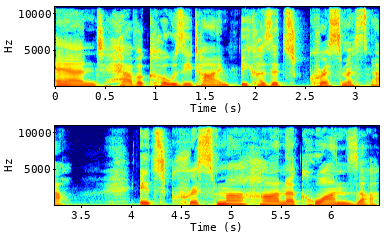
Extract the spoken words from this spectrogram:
and have a cozy time because it's Christmas now. It's Christmas, Hana, Kwanzaa,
